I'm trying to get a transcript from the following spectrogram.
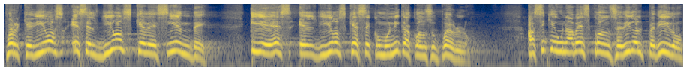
Porque Dios es el Dios que desciende y es el Dios que se comunica con su pueblo. Así que una vez concedido el pedido,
